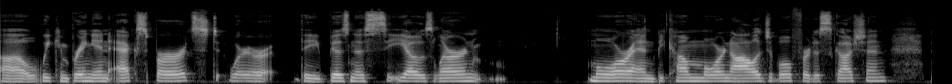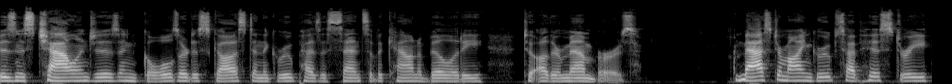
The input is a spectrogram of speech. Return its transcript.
uh, we can bring in experts where the business CEOs learn more and become more knowledgeable for discussion. Business challenges and goals are discussed, and the group has a sense of accountability to other members. Mastermind groups have history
